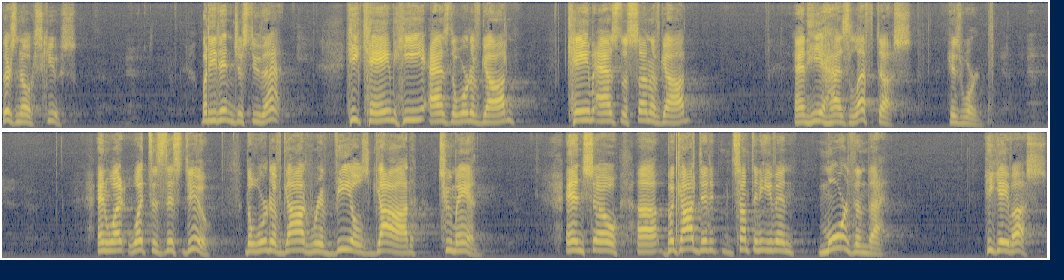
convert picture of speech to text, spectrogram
there's no excuse. But he didn't just do that. He came, he as the Word of God, came as the Son of God, and he has left us his Word. And what, what does this do? The Word of God reveals God to man. And so, uh, but God did something even more than that. He gave us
